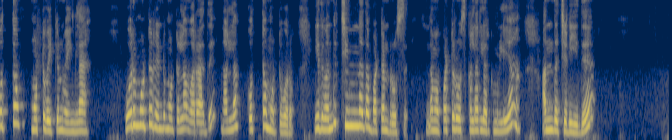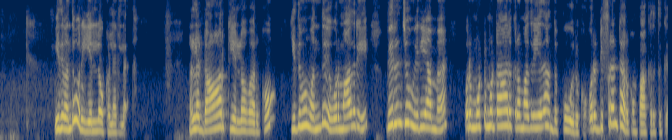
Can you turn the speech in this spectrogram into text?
கொத்த மொட்டு வைக்கணும்னு வைங்களேன். ஒரு மொட்டு ரெண்டு மொட்டுலாம் வராது. நல்லா கொத்த மொட்டு வரும். இது வந்து சின்னதாக பட்டன் ரோஸு. நம்ம பட்டு ரோஸ் கலரில் இருக்கும் இல்லையா? அந்த செடி இது. இது வந்து ஒரு எல்லோ கலரில். நல்லா டார்க் எல்லோவாக இருக்கும். இதுவும் வந்து ஒரு மாதிரி விரிஞ்சும் விரியாமல் ஒரு மொட்டு மொட்டாக இருக்கிற மாதிரியே தான் அந்த பூ இருக்கும். ஒரு டிஃப்ரெண்ட்டாக இருக்கும் பார்க்குறதுக்கு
